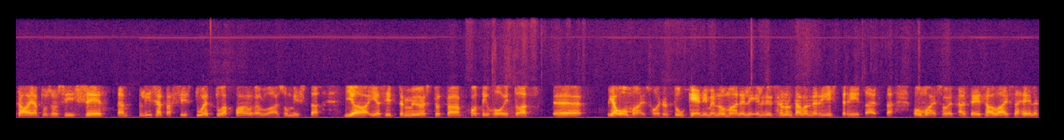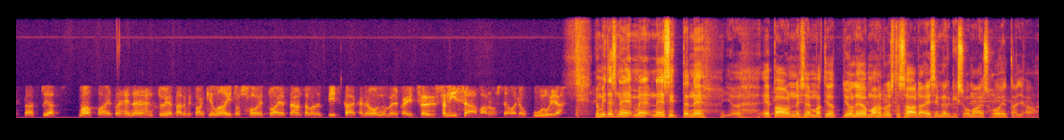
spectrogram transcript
tämä ajatus on siis se, että lisätä siis tuettua palveluasumista ja, ja sitten myös tota, kotihoitoa ja omaishoidon tukea nimenomaan. Eli, eli nythän on tällainen ristiriita, että omaishoitajat ei saa laissa heille taattuja vapaita, he nääntyy ja tarvitaankin laitoshoitoa, ja tämä on tällainen pitkäaikainen ongelma, joka itse asiassa lisää vanhustenhoidon kuluja. No mitäs ne, me, ne sitten ne epäonnisemmat, jo- joille ei ole mahdollista saada esimerkiksi omaishoitajaa?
